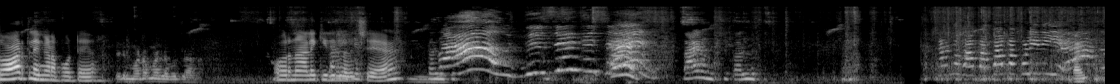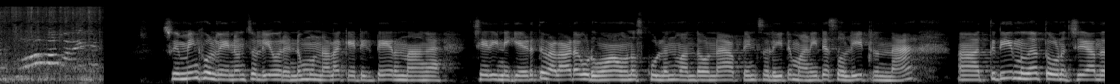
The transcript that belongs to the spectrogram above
தோட்டத்துல எங்கடா போட்டு? ஒரு நாளைக்கு இதுல வச்சு. கல்லு ஸ்விம்மிங் பூல் வேணும்னு சொல்லி ஒரு ரெண்டு மூணு நாளாக கேட்டுக்கிட்டே இருந்தாங்க. சரி இன்றைக்கி எடுத்து விளாட விடுவோம். அவனும் ஸ்கூல்லேருந்து வந்தோடனே அப்படின்னு சொல்லிட்டு மணிகிட்ட சொல்லிட்டு இருந்தேன். திடீர்னு தான் தோணுச்சு அந்த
